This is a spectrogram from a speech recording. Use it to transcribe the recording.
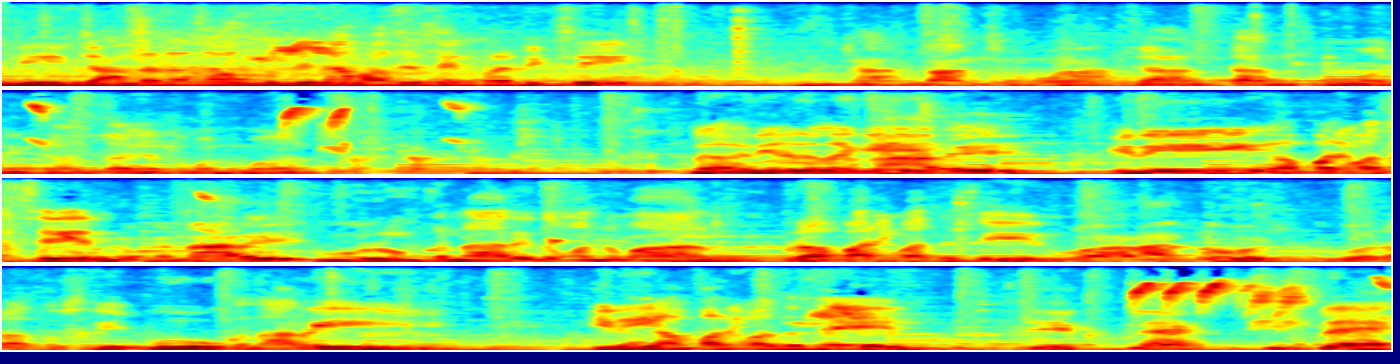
ini jantan atau betina Mas Isin prediksi Jantan semua. jantan semua di jantan ya teman-teman nah ini ada lagi Kenari. ini apa nih Mas Isin Burung kenari. burung kenari teman-teman berapa nih Mas Isin 200. 200 ribu kenari ini apa nih Mas Isin black. ciblek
